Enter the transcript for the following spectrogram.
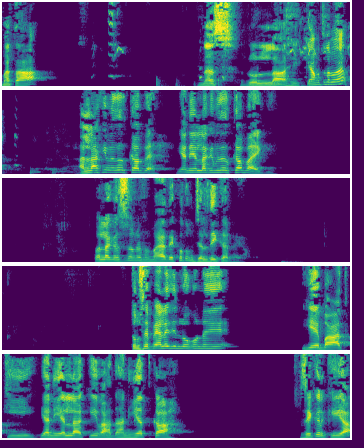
متا نصر اللہ۔ کیا مطلب ہے؟ اللہ کی مدد کب ہے؟ یعنی اللہ کی مدد کب آئے گی؟ تو اللہ کے وسلم نے فرمایا، دیکھو تم جلدی کر رہے ہو۔ تم سے پہلے جن لوگوں نے یہ بات کی یعنی اللہ کی وحدانیت کا ذکر کیا،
